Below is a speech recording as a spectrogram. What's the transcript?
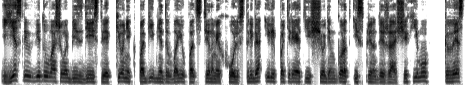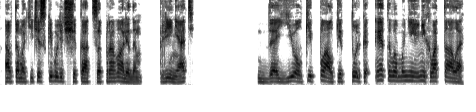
Если ввиду вашего бездействия Кёник погибнет в бою под стенами Хольфстрига или потеряет еще один город из принадлежащих ему, квест автоматически будет считаться проваленным. Принять? Да елки-палки, только этого мне и не хватало.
